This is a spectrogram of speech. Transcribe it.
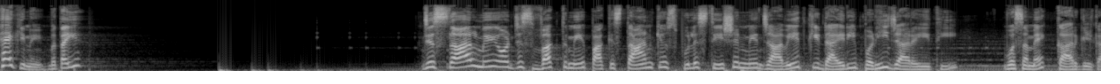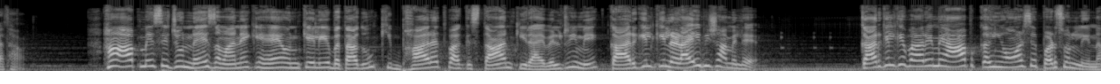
है कि नहीं? बताइए। जिस साल में और जिस वक्त में पाकिस्तान के उस पुलिस स्टेशन में जावेद की डायरी पढ़ी जा रही थी, वो समय कारगिल का था। हाँ आप में से जो नए जमाने के हैं, उनके लिए बता दूँ कि भारत पाकिस्तान की राइवलरी में कारगिल की लड़ाई भी शामिल है। कारगिल के बारे में आप कहीं और से पढ़ सुन लेना,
